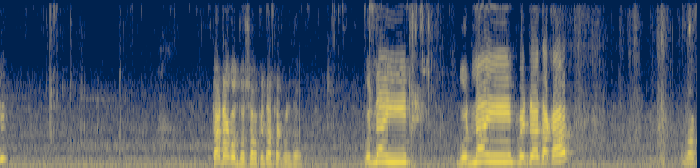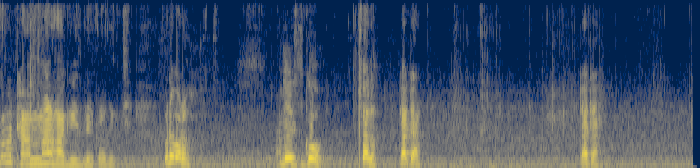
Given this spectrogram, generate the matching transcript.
টাটা করে দাও সবাইকে টাটা করে দাও। গুড নাইট গুড নাইট বেটা টাকা ওরকম ঠাম্মার হাগিস বের করে দেখছি। উঠে পড়ো। লেটস গো চলো, টাটা। টাটা।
